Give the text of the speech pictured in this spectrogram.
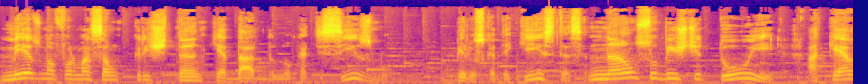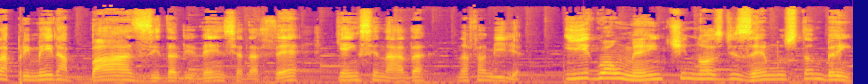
Mesmo a formação cristã que é dada no catecismo pelos catequistas não substitui aquela primeira base da vivência da fé que é ensinada na família. Igualmente, nós dizemos também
